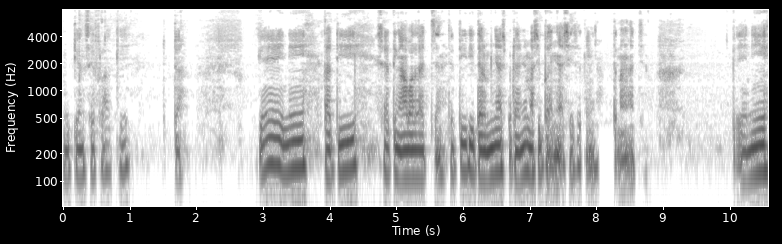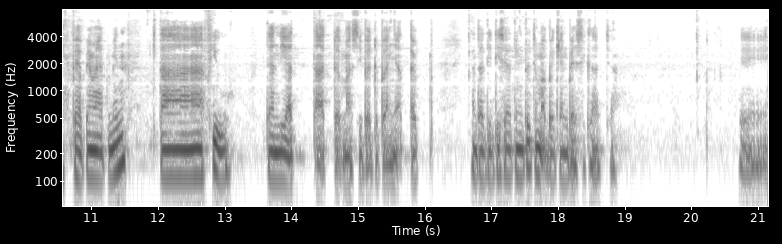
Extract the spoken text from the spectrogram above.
kemudian save lagi. Sudah. Oke ini tadi setting awal aja. Jadi di dalamnya sebenarnya masih banyak sih settingnya. Tenang aja. Oke ini PHP admin kita view dan lihat ada masih ada banyak tab yang tadi di setting itu cuma bagian basic saja Oke.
